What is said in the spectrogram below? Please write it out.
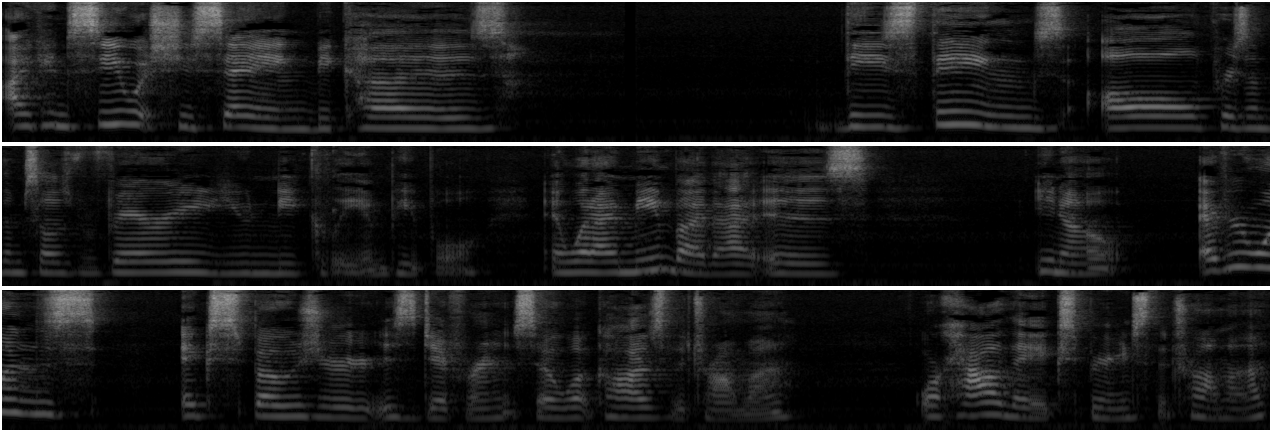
I can see what she's saying because these things all present themselves very uniquely in people. And what I mean by that is, you know, everyone's exposure is different. So, what caused the trauma or how they experienced the trauma.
